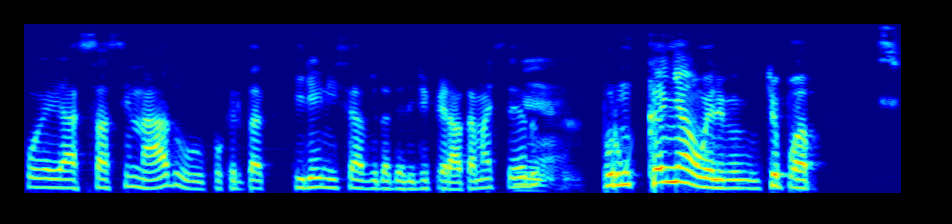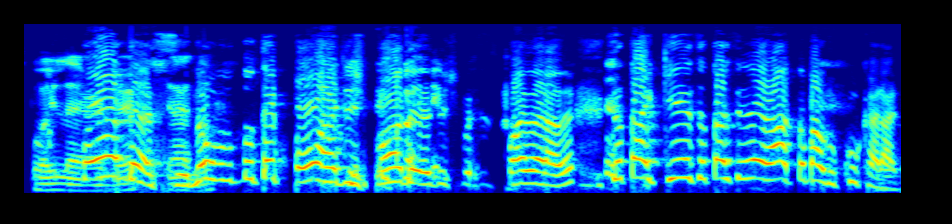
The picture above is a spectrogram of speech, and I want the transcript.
foi assassinado, porque ele tá, queria iniciar a vida dele de pirata mais cedo, Yeah. por um canhão. Ele, tipo, a- Spoiler. foda-se! né? Não, não tem porra de spoiler, de spoiler, não. Você tá aqui, você tá assim, ah, toma no cu, caralho.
